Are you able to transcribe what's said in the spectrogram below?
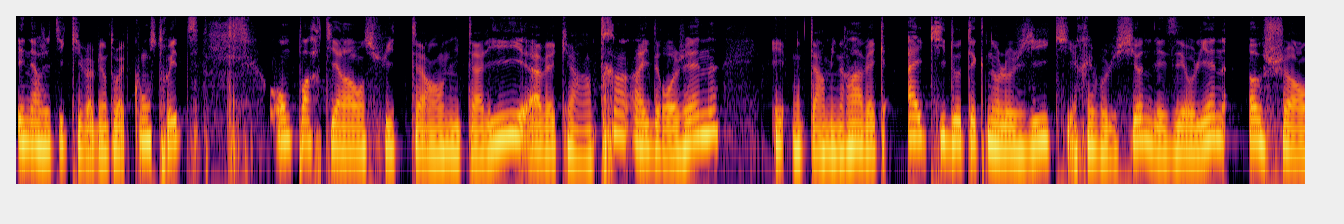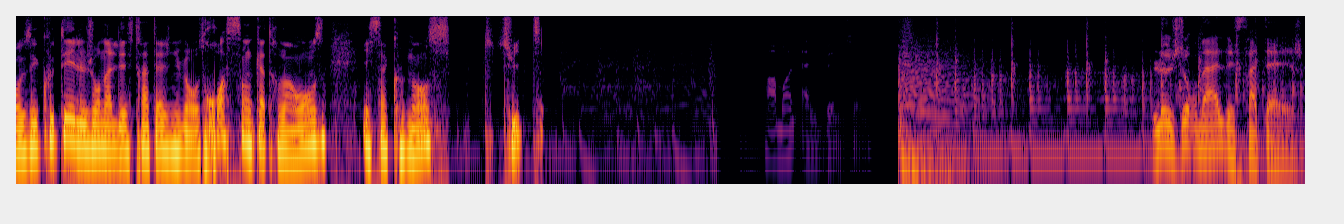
énergétique qui va bientôt être construite. On partira ensuite en Italie avec un train à hydrogène et on terminera avec Aikido Technologies qui révolutionne les éoliennes offshore. Vous écoutez le journal des stratèges numéro 391 et ça commence tout de suite. Le journal des stratèges.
